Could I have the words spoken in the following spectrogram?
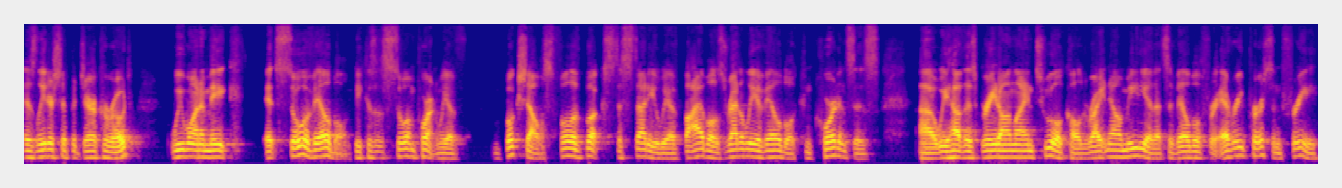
as leadership at Jericho Road, we want to make it so available because it's so important. We have bookshelves full of books to study, we have Bibles readily available, concordances. Uh, we have this great online tool called Right Now Media that's available for every person free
